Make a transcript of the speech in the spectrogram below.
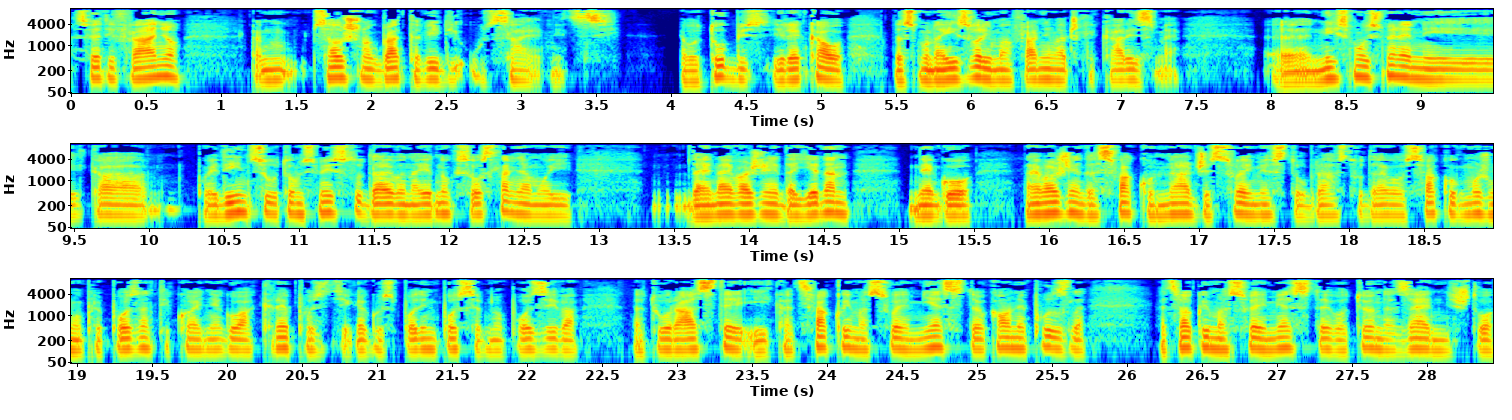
Sveti Franjo, kad savršenog brata vidi u zajednici. Evo tu bi i rekao da smo na izvorima Franjevačke karizme. E, nismo usmjereni ka pojedincu u tom smislu da evo na jednog se oslanjamo i da je najvažnije da jedan, nego najvažnije da svako nađe svoje mjesto u bratstvu, da evo svakog možemo prepoznati koja je njegova krepost, gdje ga gospodin posebno poziva da tu raste i kad svako ima svoje mjesto, evo kao ne puzle, kad svako ima svoje mjesto, evo to je onda zajedništvo,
